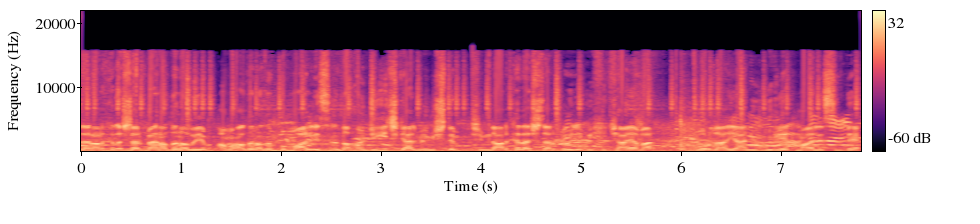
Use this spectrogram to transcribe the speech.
Üzere arkadaşlar ben Adanalıyım ama Adana'nın bu mahallesine daha önce hiç gelmemiştim. Şimdi arkadaşlar böyle bir hikaye var. Burada yani Hürriyet Mahallesi'nde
